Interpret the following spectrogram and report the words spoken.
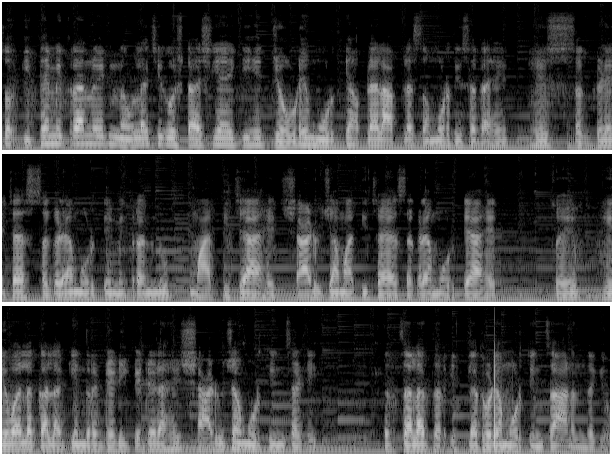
सो इथे मित्रांनो एक नवलाची गोष्ट अशी आहे की हे जेवढे मूर्ती आपल्याला आपल्यासमोर दिसत आहेत हे सगळ्याच्या सगळ्या मूर्ती मित्रांनो मातीच्या आहेत शाडूच्या मातीच्या या सगळ्या मूर्त्या आहेत. सो हे हे वालं कला केंद्र डेडिकेटेड आहे शाडूच्या मूर्तींसाठी. तर चला तर इथल्या थोड्या मूर्तींचा आनंद घेऊ.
